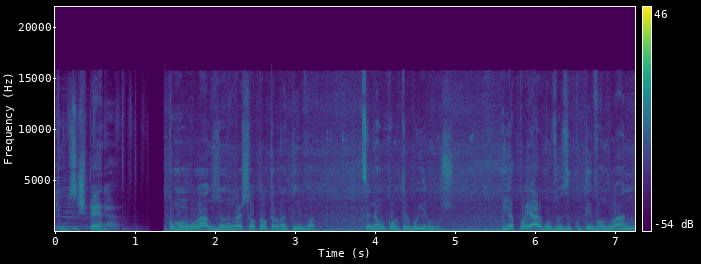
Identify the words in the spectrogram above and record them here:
que os espera. Como angolanos, não nos resta outra alternativa senão contribuirmos e apoiarmos o executivo angolano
